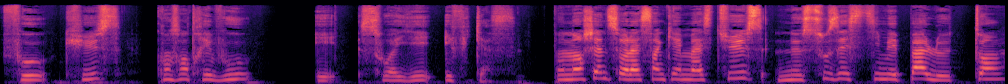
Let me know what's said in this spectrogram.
Focus, concentrez-vous et soyez efficace. On enchaîne sur la cinquième astuce, ne sous-estimez pas le temps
